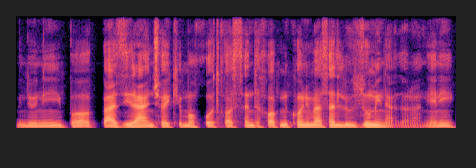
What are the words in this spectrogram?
می‌دونی؟ با بعضی رنج هایی که ما خودخواسته انتخاب می‌کنیم مثلا لزومی ندارن. یعنی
